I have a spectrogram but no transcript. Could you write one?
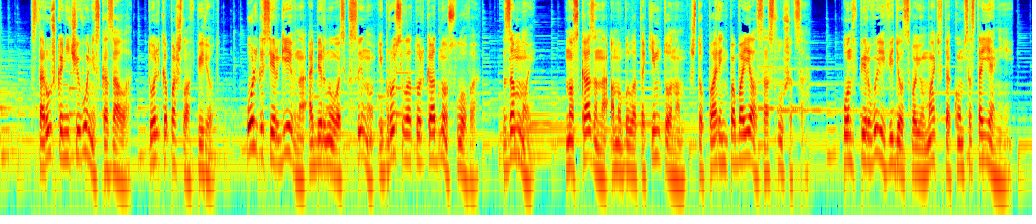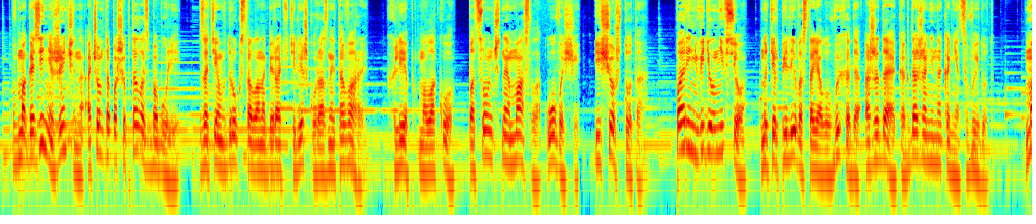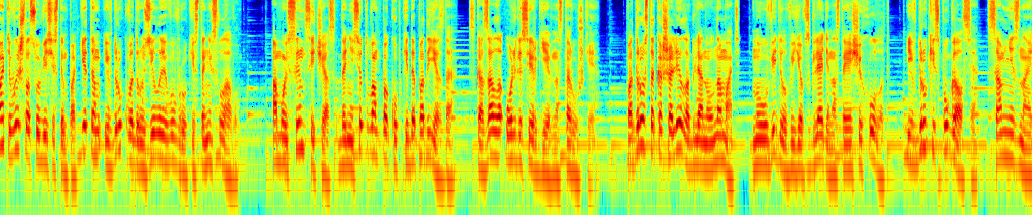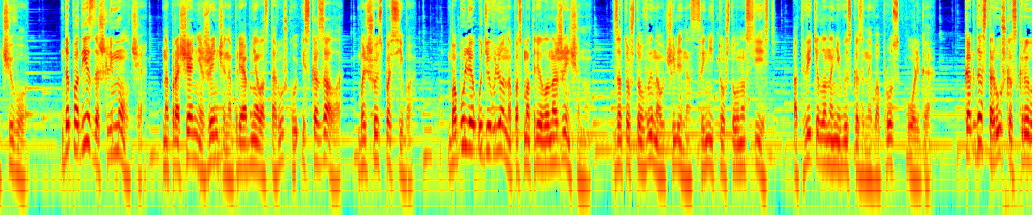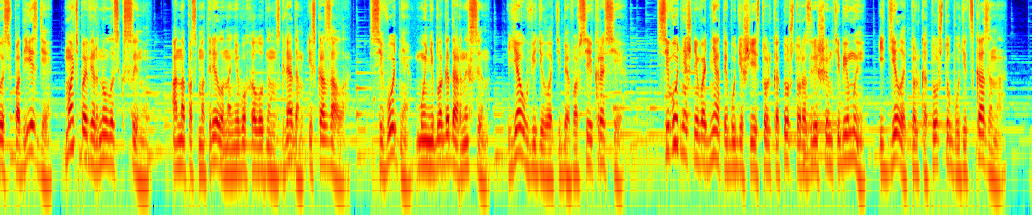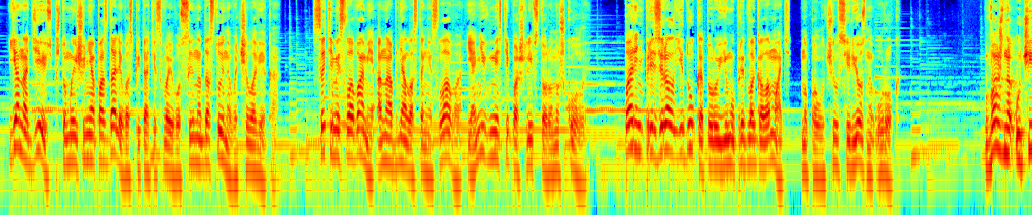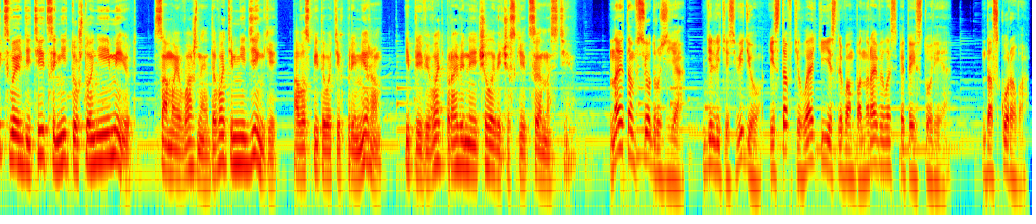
Старушка ничего не сказала, только пошла вперед. Ольга Сергеевна обернулась к сыну и бросила только одно слово – «За мной». Но сказано оно было таким тоном, что парень побоялся ослушаться. Он впервые видел свою мать в таком состоянии. В магазине женщина о чем-то пошепталась бабулей, затем вдруг стала набирать в тележку разные товары. Хлеб, молоко, подсолнечное масло, овощи, еще что-то. Парень видел не все, но терпеливо стоял у выхода, ожидая, когда же они наконец выйдут. Мать вышла с увесистым пакетом и вдруг водрузила его в руки Станиславу. «А мой сын сейчас донесет вам покупки до подъезда», сказала Ольга Сергеевна старушке. Подросток ошалело глянул на мать, но увидел в ее взгляде настоящий холод и вдруг испугался, сам не зная чего. До подъезда шли молча. На прощание женщина приобняла старушку и сказала «Большое спасибо». Бабуля удивленно посмотрела на женщину. «За то, что вы научили нас ценить то, что у нас есть», ответила на невысказанный вопрос Ольга. Когда старушка скрылась в подъезде, мать повернулась к сыну. Она посмотрела на него холодным взглядом и сказала «Сегодня, мой неблагодарный сын, я увидела тебя во всей красе. С сегодняшнего дня ты будешь есть только то, что разрешим тебе мы, и делать только то, что будет сказано. Я надеюсь, что мы еще не опоздали воспитать из своего сына достойного человека». С этими словами она обняла Станислава, и они вместе пошли в сторону школы. Парень презирал еду, которую ему предлагала мать, но получил серьезный урок. Важно учить своих детей ценить то, что они имеют. Самое важное – давать им не деньги, а воспитывать их примером и прививать правильные человеческие ценности. На этом все, друзья. Делитесь видео и ставьте лайки, если вам понравилась эта история. До скорого!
